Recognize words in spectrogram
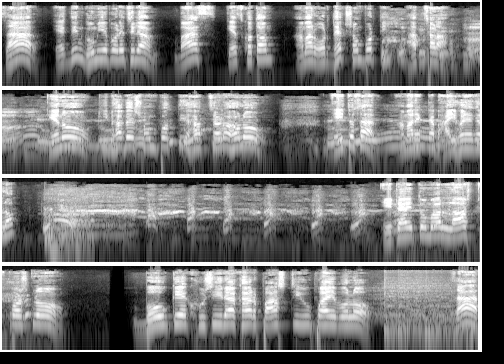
স্যার, একদিন ঘুমিয়ে পড়েছিলাম। বাস, কেস খতম। আমার অর্ধেক সম্পত্তি হাতছাড়া। কেন? কীভাবে সম্পত্তি হাতছাড়া হলো? এই তো স্যার, আমার একটা ভাই হয়ে গেল। এটাই তোমার লাস্ট প্রশ্ন। বউকে খুশি রাখার পাঁচটি উপায় বলো। স্যার,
